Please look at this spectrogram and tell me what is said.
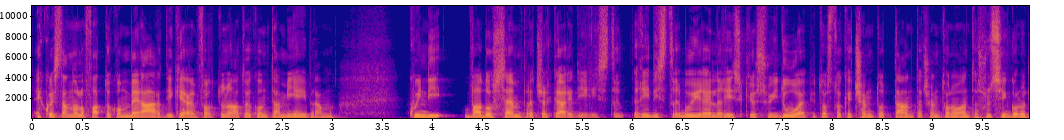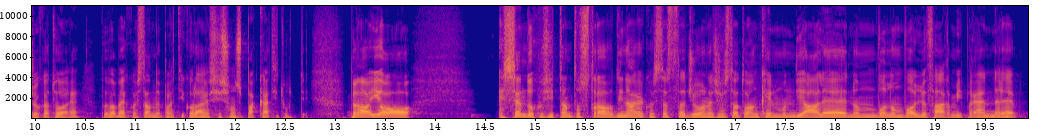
e quest'anno l'ho fatto con Berardi che era infortunato e con Tammy Abram. Quindi vado sempre a cercare di ristri- ridistribuire il rischio sui due piuttosto che 180-190 sul singolo giocatore. Poi vabbè, quest'anno in particolare si sono spaccati tutti. Però io essendo così tanto straordinaria questa stagione, c'è stato anche il mondiale, non, vo- non voglio farmi prendere.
